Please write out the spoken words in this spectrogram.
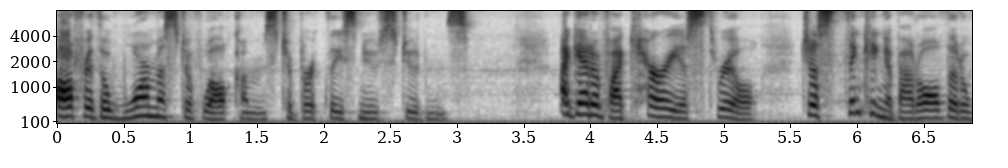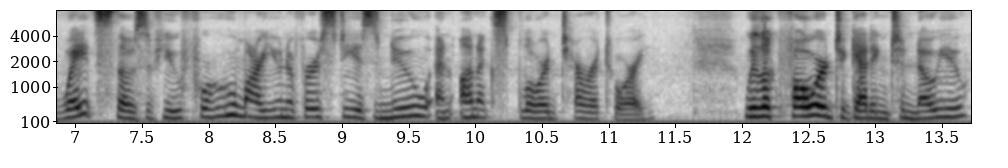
offer the warmest of welcomes to Berkeley's new students. I get a vicarious thrill just thinking about all that awaits those of you for whom our university is new and unexplored territory. We look forward to getting to know you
